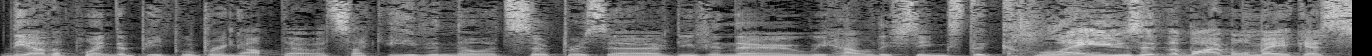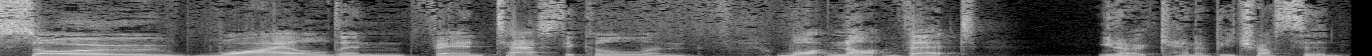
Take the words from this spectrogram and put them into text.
the other point that people bring up though, it's like even though it's so preserved, even though we have all these things, the claims that the Bible make are so wild and fantastical and whatnot that, you know, can it be trusted?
